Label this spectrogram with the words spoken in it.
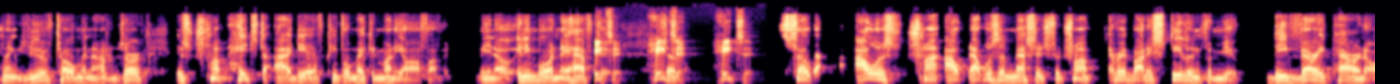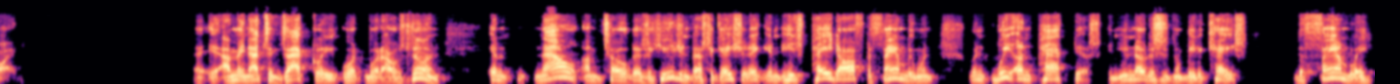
things you have told me and I've observed, is Trump hates the idea of people making money off of it. You know, any more than they have hates to. it, hates So- it, hates it. So I was trying. That was a message for Trump. Everybody's stealing from you. Be very paranoid. I mean, that's exactly what what I was doing. And now I'm told there's a huge investigation, and he's paid off the family. When when we unpack this, and you know this is going to be the case, the family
